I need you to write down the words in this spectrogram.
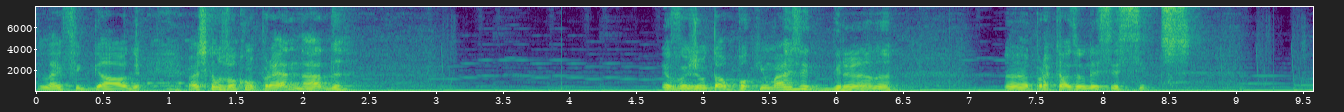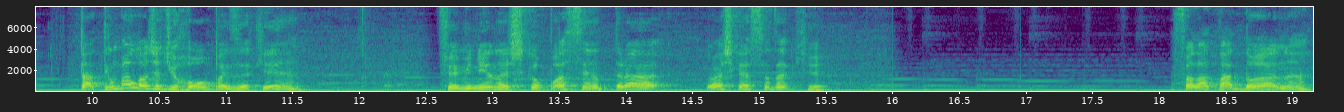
Life Galga. Eu acho que eu não vou comprar é nada. Eu vou juntar um pouquinho mais de grana. Uh, pra caso eu necessite. Tá, tem uma loja de roupas aqui. Femininas que eu posso entrar. Eu acho que é essa daqui. Falar com a dona.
